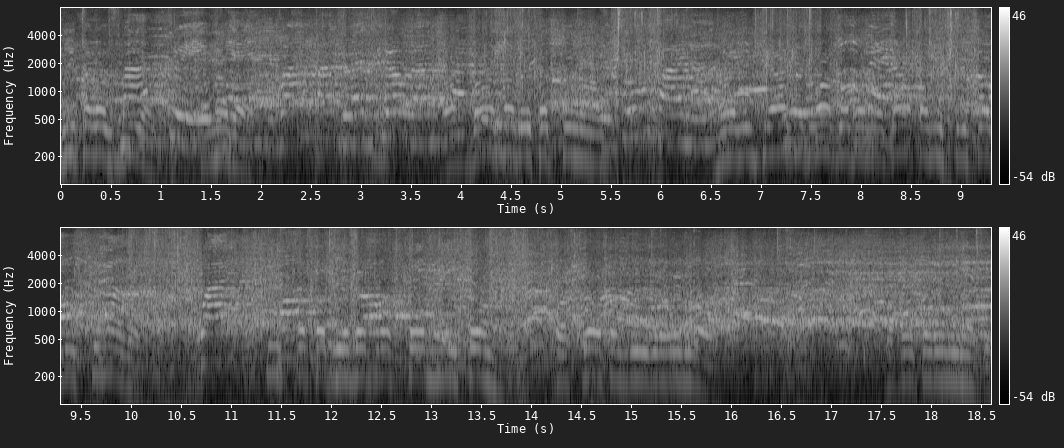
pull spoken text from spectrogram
Николас Гир, Канада. Борьба за выход в финал. На Олимпиаде два года назад они встречались в финале. Чисто победа Брастон Мейтон под шатом выиграл финал. За полторы минуты.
